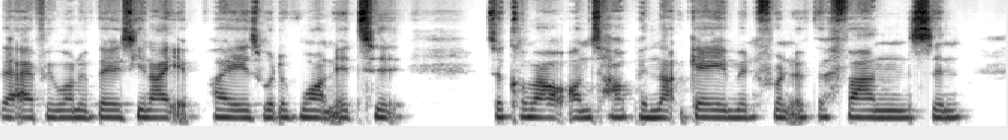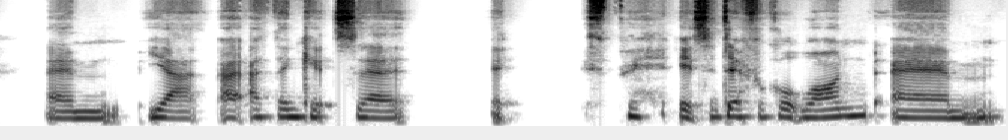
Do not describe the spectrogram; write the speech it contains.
that every one of those United players would have wanted to to come out on top in that game in front of the fans. And um, yeah, I, I think it's a it's a difficult one. Um,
